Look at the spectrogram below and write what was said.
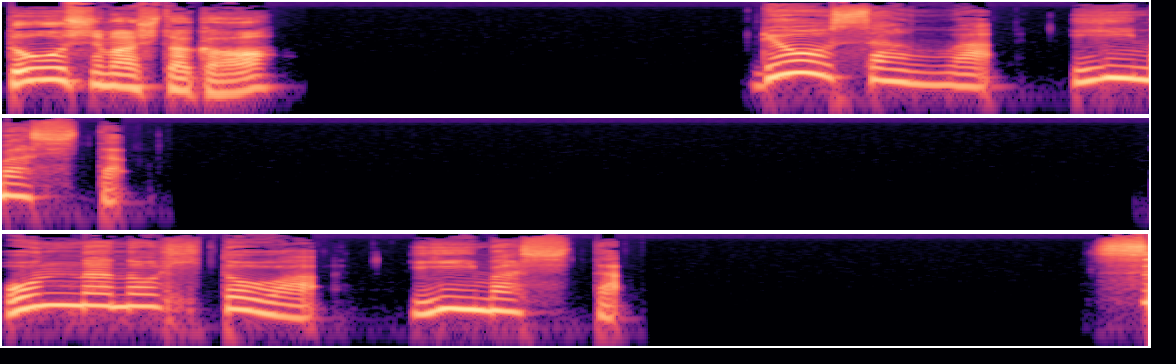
どうしましたか？りょうさんは言いました。女の人は言いました。す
